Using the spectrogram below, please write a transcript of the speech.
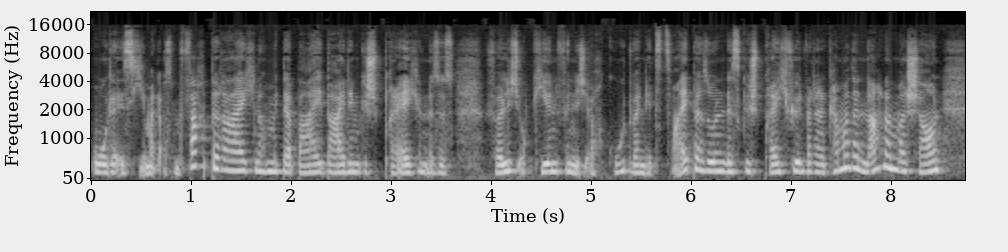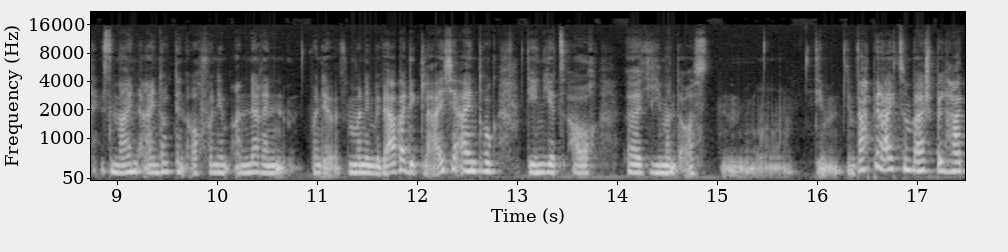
Oder ist jemand aus dem Fachbereich noch mit dabei bei dem Gespräch? Und das ist völlig okay und finde ich auch gut, wenn jetzt zwei Personen das Gespräch führen, weil dann kann man danach nochmal schauen, ist mein Eindruck denn auch von dem anderen, von, der, von dem Bewerber der gleiche Eindruck, den jetzt auch äh, jemand aus dem, dem Fachbereich zum Beispiel hat,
